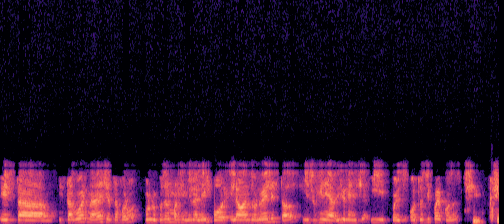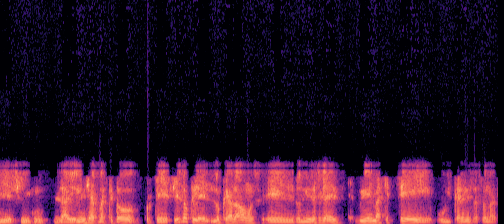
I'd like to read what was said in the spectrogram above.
está, está gobernada de cierta forma por grupos al margen de la ley, por el abandono del Estado y eso genera violencia y pues otro tipo de cosas. Sí, sí, sí, la violencia más que todo, porque sí es lo que, lo que hablábamos, eh, los líderes sociales viven más que se ubican en esas zonas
